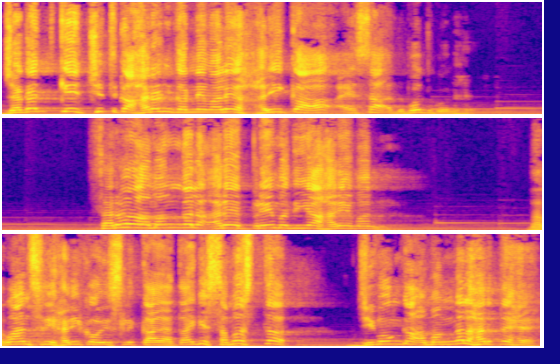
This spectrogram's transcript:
जगत के चित्त का हरण करने वाले हरि का ऐसा अद्भुत गुण है। सर्व अमंगल, अरे प्रेम दिया हरे मन। भगवान श्री हरि को इसलिए कहा जाता है कि समस्त जीवों का अमंगल हरते हैं।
